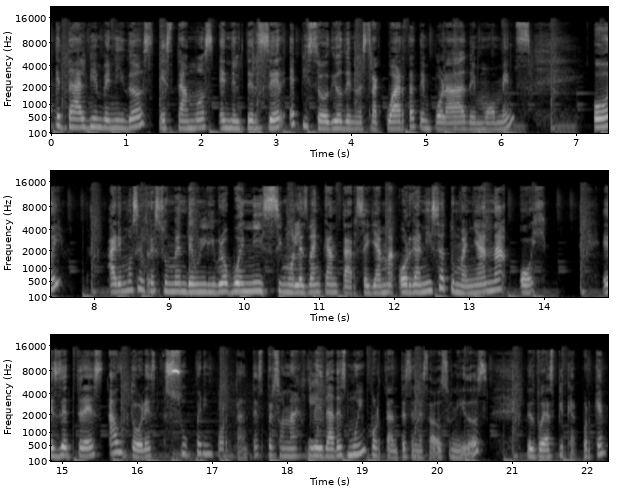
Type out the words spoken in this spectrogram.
¿qué tal? Bienvenidos. Estamos en el tercer episodio de nuestra cuarta temporada de Moments. Hoy haremos el resumen de un libro buenísimo, les va a encantar. Se llama Organiza tu mañana hoy. Es de tres autores súper importantes, personalidades muy importantes en Estados Unidos. Les voy a explicar por qué.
